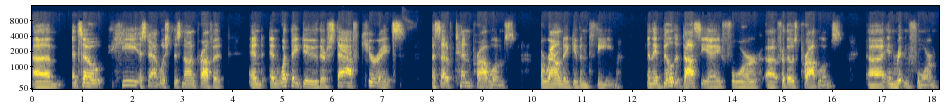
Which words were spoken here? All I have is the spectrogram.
um, and so he established this nonprofit and and what they do their staff curates a set of 10 problems around a given theme and they build a dossier for uh, for those problems uh, in written form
